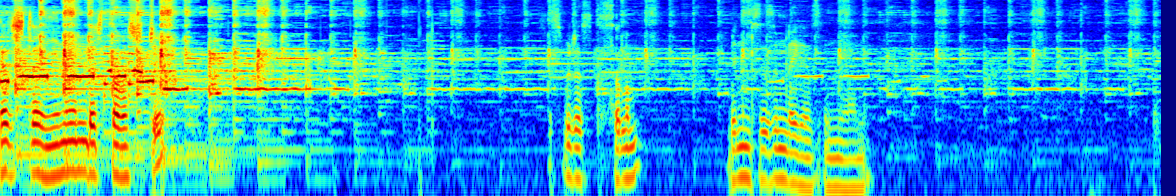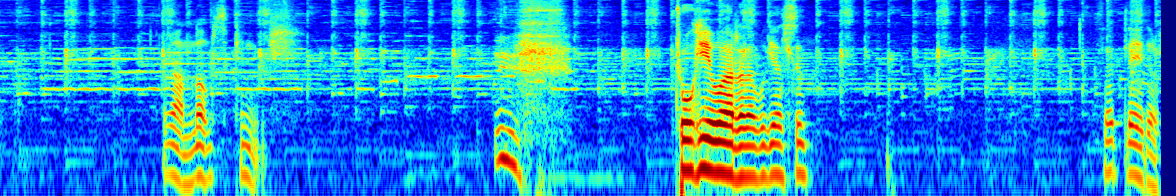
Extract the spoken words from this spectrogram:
Arkadaşlar yeni Ender Savaşçı. Sesi biraz kısalım. Benim sesimle gelsin yani. Random skinmiş. Üf. Çok iyi bu arada bu gelsin. Set Later.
